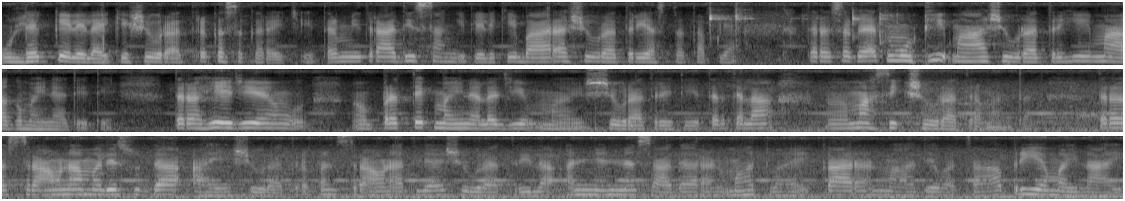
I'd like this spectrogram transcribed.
उल्लेख केलेला आहे की शिवरात्र कसं करायचे? तर मी तर आधीच सांगितलेले की बारा शिवरात्री असतात आपल्या. तर सगळ्यात मोठी महाशिवरात्री ही माघ महिन्यात येते. तर हे जे प्रत्येक महिन्याला जी म शिवरात्र येते तर त्याला मासिक शिवरात्र म्हणतात. तर श्रावणामध्ये सुद्धा आहे शिवरात्र पण श्रावणातल्या शिवरात्रीला अन्यन्य साधारण महत्त्व आहे कारण महादेवाचा हा प्रिय महिना आहे.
